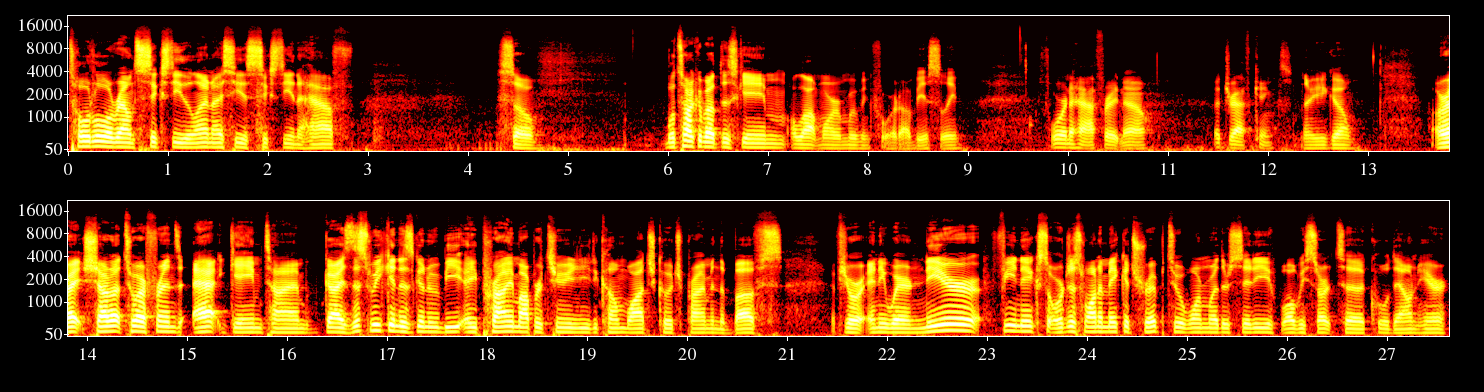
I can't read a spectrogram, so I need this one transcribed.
Total around sixty. The line I see is sixty and a half. So we'll talk about this game a lot more moving forward, obviously. Four and a half right now at DraftKings. There you go. All right, shout out to our friends at Gametime. Guys, this weekend is going to be a prime opportunity to come watch Coach Prime and the Buffs. If you're anywhere near Phoenix or just want to make a trip to a warm weather city while we start to cool down here,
